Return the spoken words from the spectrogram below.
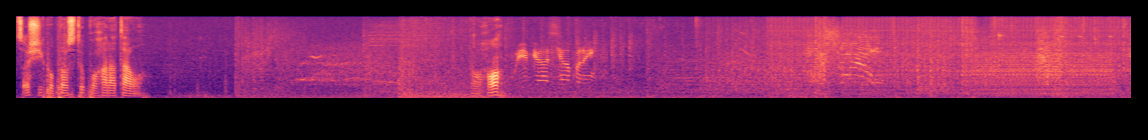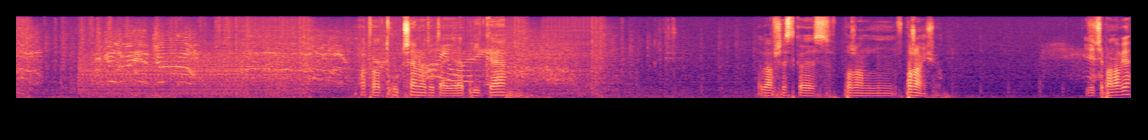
Coś ich po prostu poharatało. Oho, no to tłuczemy tutaj replikę. Chyba wszystko jest w, porząd w porządku. Idziecie panowie?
